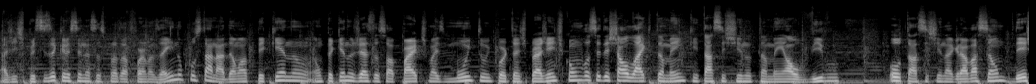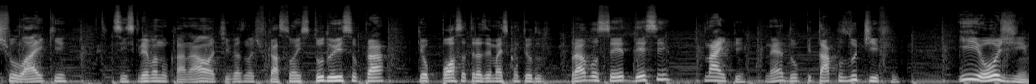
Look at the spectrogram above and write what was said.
A gente precisa crescer nessas plataformas aí, não custa nada, é, uma pequena, é um pequeno gesto da sua parte, mas muito importante pra gente. Como você deixar o like também, quem tá assistindo também ao vivo ou tá assistindo a gravação, deixa o like, se inscreva no canal, ative as notificações, tudo isso para que eu possa trazer mais conteúdo para você desse naipe, né, do Pitacos do Tiff. E hoje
